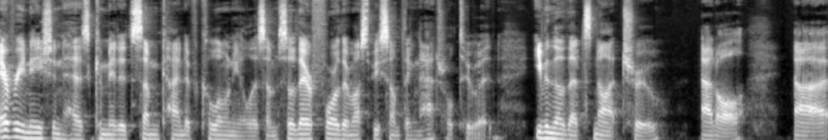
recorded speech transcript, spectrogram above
every nation has committed some kind of colonialism, so therefore there must be something natural to it, even though that's not true at all. Uh,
